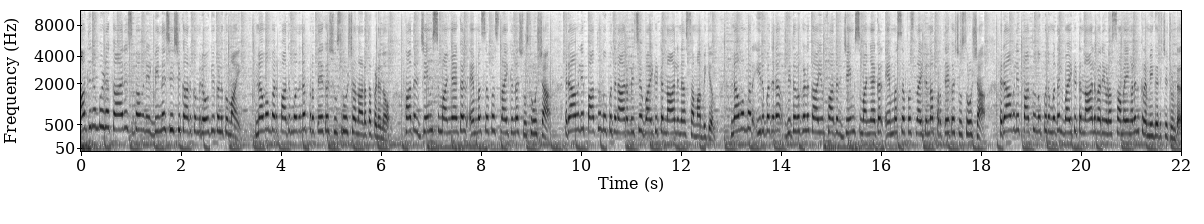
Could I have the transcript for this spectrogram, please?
Athirampuzha Charis ഭവനിൽ ഭിന്നശേഷിക്കാർക്കും രോഗികൾക്കുമായി നവംബർ പതിമൂന്നിന് പ്രത്യേക ശുശ്രൂഷ നടത്തപ്പെടുന്നു. Father James Manjackal M S F S നയിക്കുന്ന ശുശ്രൂഷ രാവിലെ പത്ത് മുപ്പതിന് ആരംഭിച്ച് വൈകിട്ട് നാലിന് സമാപിക്കും. നവംബർ ഇരുപതിന് വിധവകൾക്കായും father James Manjackal M S F S നയിക്കുന്ന പ്രത്യേക ശുശ്രൂഷ രാവിലെ പത്ത് മുപ്പത് മുതൽ വൈകിട്ട് നാല് വരെയുള്ള സമയങ്ങളിൽ ക്രമീകരിച്ചിട്ടുണ്ട്.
